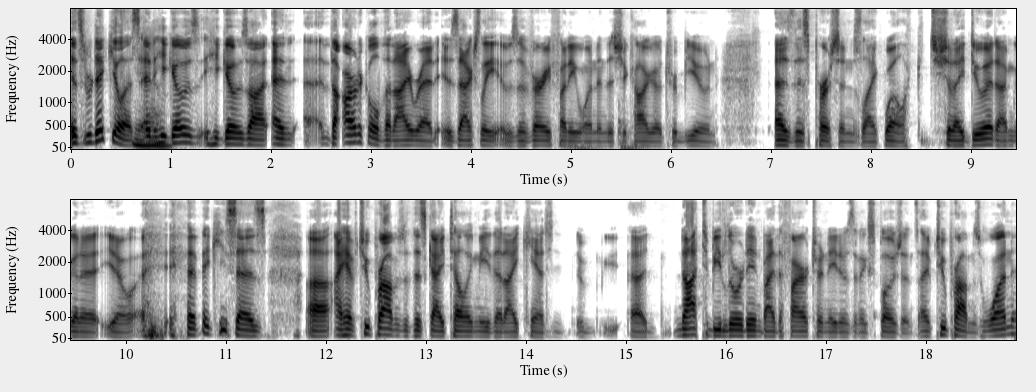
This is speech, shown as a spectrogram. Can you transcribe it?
it's ridiculous. Yeah. And he goes he goes on, and uh, the article that I read is actually it was a very funny one in the Chicago Tribune as this person's like, well, should I do it? I'm gonna, you know, I think he says, uh, I have two problems with this guy telling me that I can't, uh, not to be lured in by the fire tornadoes and explosions. I have two problems. One,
